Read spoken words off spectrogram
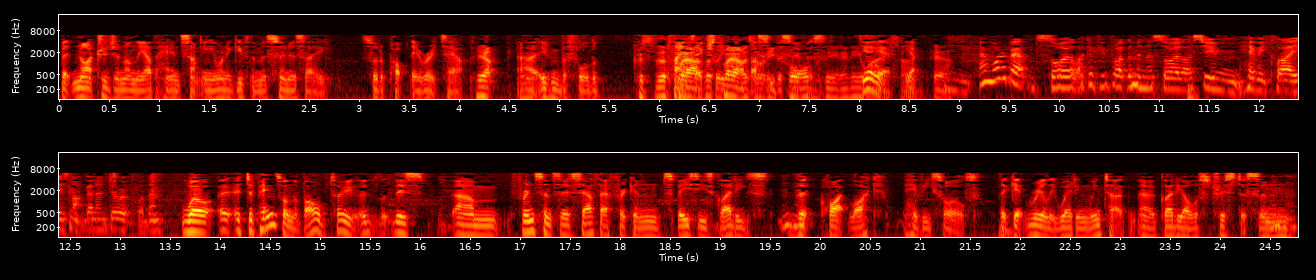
but nitrogen, on the other hand, is something you want to give them as soon as they sort of pop their roots out. Yeah. Uh, even before the Because the, Plants flower, the actually flower's busted already the formed surface. then Yeah, anyway. yeah, so, yeah. yeah. And what about soil? Like if you've got them in the soil, I assume heavy clay is not going to do it for them. Well, it, it depends on the bulb too. There's, um, for instance, there's South African species gladdies that quite like heavy soils that get really wet in winter. Uh, Gladiolus tristis and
